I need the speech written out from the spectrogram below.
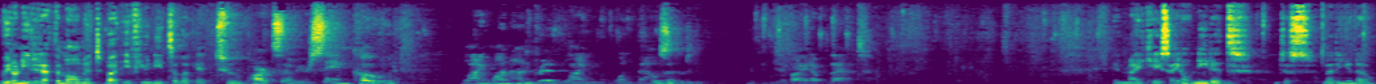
We don't need it at the moment, but if you need to look at two parts of your same code, line 100, line 1000, you can divide up that. In my case, I don't need it, I'm just letting you know.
